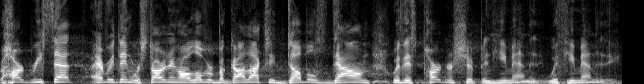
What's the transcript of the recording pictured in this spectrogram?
hard reset everything, we're starting all over, but God actually doubles down with his partnership in humanity, with humanity.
